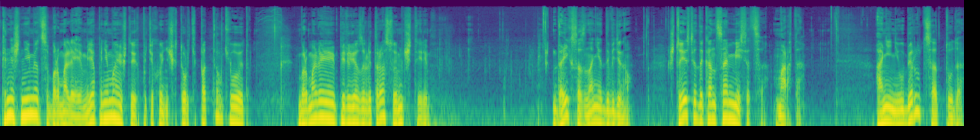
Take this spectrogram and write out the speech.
конечно, не имется Бармалеем. Я понимаю, что их потихонечку турки подталкивают. Бармалеи перерезали трассу М4. До их сознания доведено, что если до конца месяца, марта, они не уберутся оттуда,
